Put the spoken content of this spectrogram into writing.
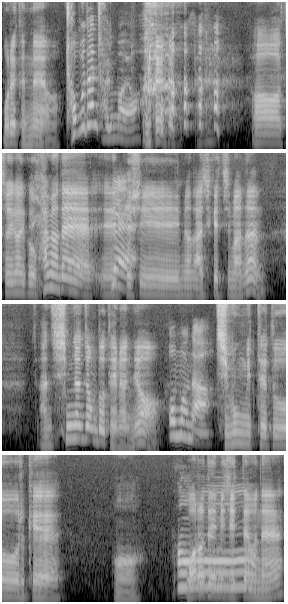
오래됐네요. 저보단 젊어요. 어, 저희가 그 화면에 예, 네. 보시면 아시겠지만은 한 10년 정도 되면요. 어머나. 지붕 밑에도 이렇게 어, 어. 워러 데미지 때문에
